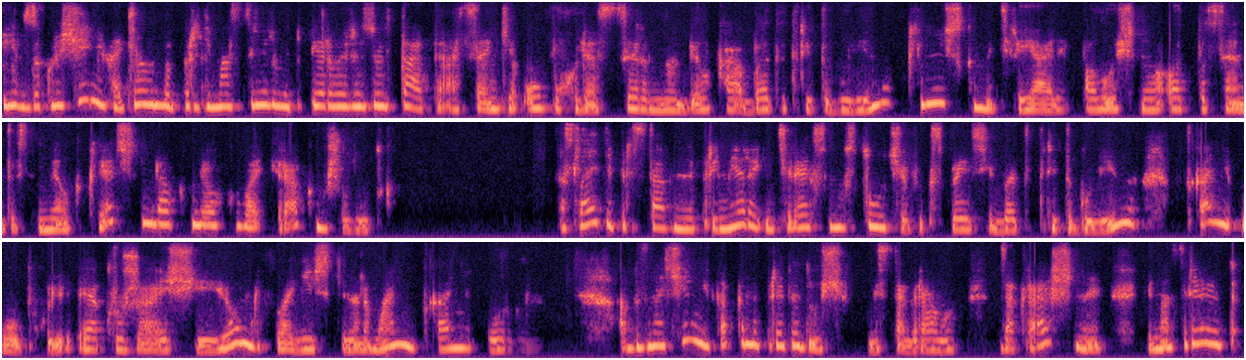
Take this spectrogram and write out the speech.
И в заключение хотела бы продемонстрировать первые результаты оценки опухоли ассоциированного белка бета-3-табулина в клиническом материале, полученного от пациентов с немелкоклеточным раком легкого и раком желудка. На слайде представлены примеры интересных случаев экспрессии бета-3-табулина в ткани опухоли и окружающей ее морфологически нормальной ткани органа. Обозначения, как и на предыдущих гистограммах, закрашенные, демонстрируют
